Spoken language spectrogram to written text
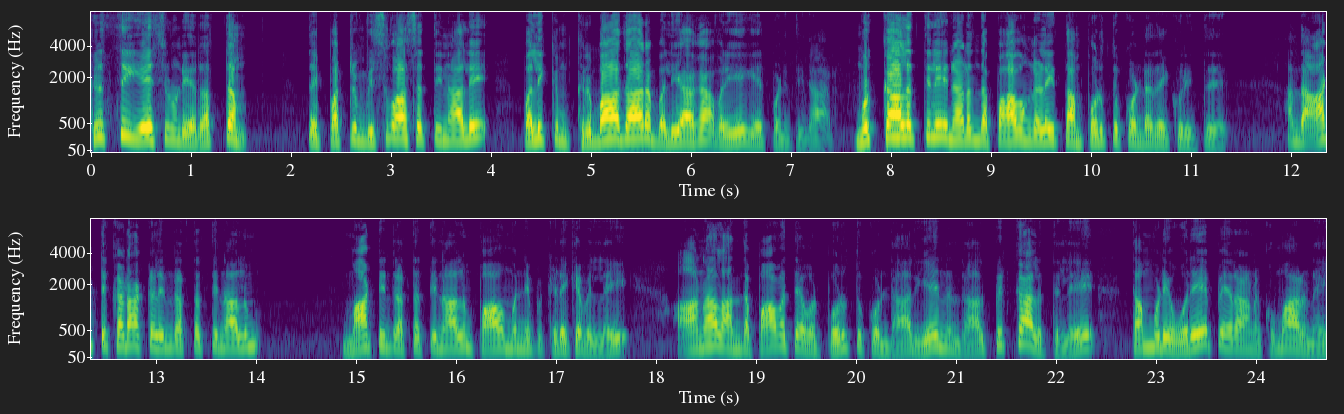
கிறிஸ்து இயேசுனுடைய இரத்தத்தை பற்றும் விசுவாசத்தினாலே பலிக்கும் கிருபாதார பலியாக அவரையே ஏற்படுத்தினார். முற்காலத்திலே நடந்த பாவங்களை தாம் பொறுத்து கொண்டதை குறித்து அந்த ஆட்டுக்கடாக்களின் இரத்தத்தினாலும் மாட்டின் இரத்தத்தினாலும் பாவ மன்னிப்பு கிடைக்கவில்லை. ஆனால் அந்த பாவத்தை அவர் பொறுத்து கொண்டார். ஏனென்றால் பிற்காலத்திலே தம்முடைய ஒரே பேரான குமாரனை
